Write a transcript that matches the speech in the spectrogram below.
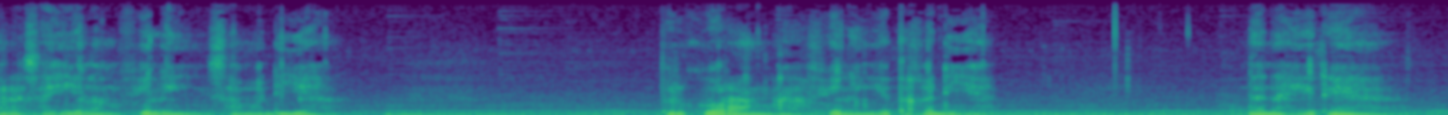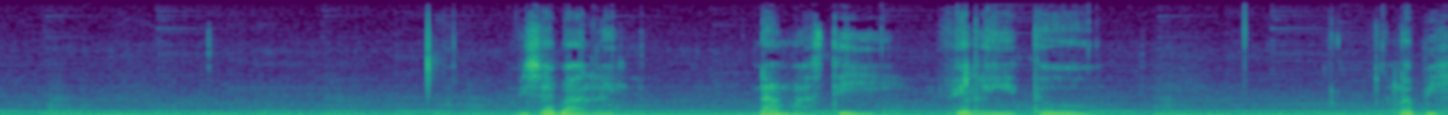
merasa hilang feeling sama dia berkuranglah feeling kita ke dia. Dan akhirnya bisa balik. Dan pasti feeling itu lebih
